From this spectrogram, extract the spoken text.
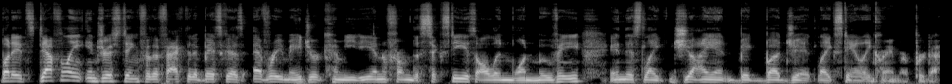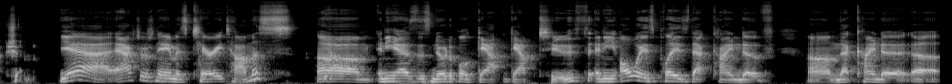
but it's definitely interesting for the fact that it basically has every major comedian from the '60s all in one movie in this like giant, big budget like Stanley Kramer production. Yeah, actor's name is Terry Thomas. Um, and he has this notable gap gap tooth, and he always plays that kind of um, that kind of uh,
